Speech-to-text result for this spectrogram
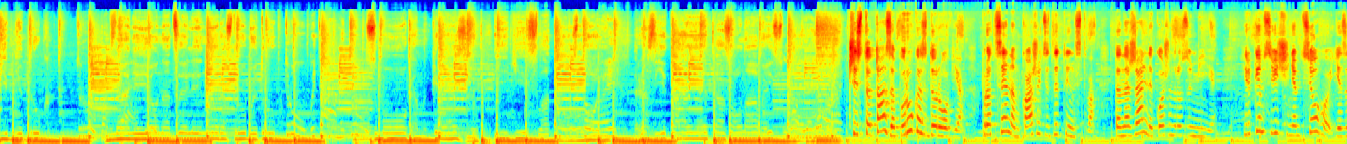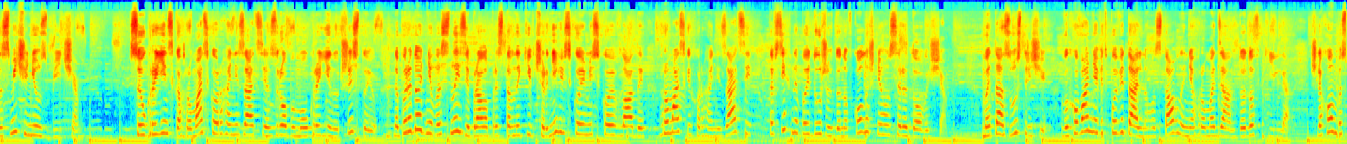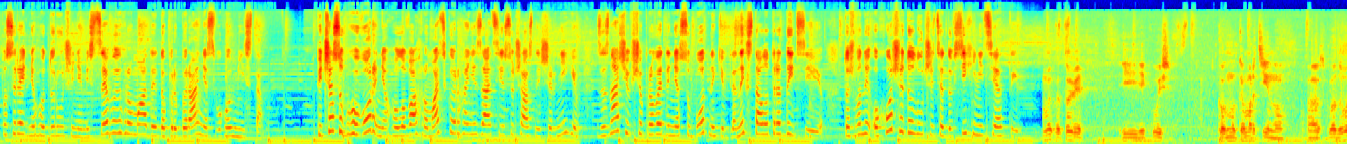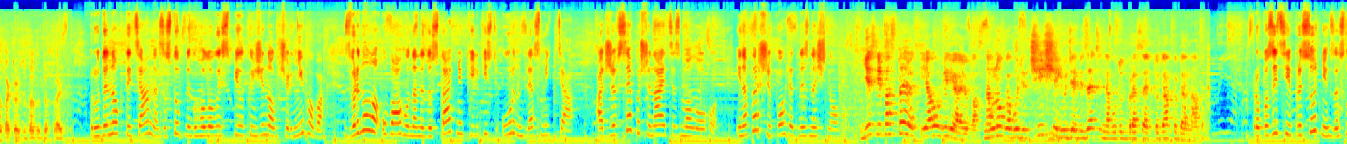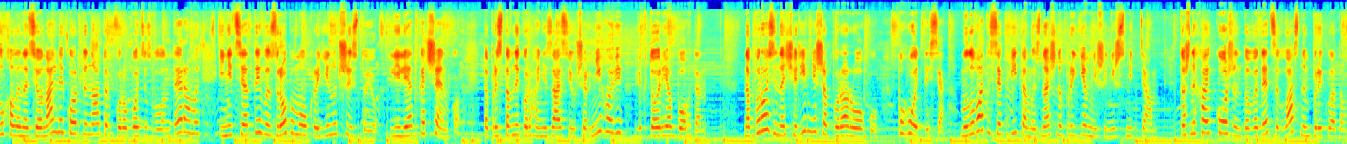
гибнет, гибнет друг. Труп На нее нацелены раструбы труб. Трубы там и тут. Смогом, грязью и кислотой. Стой. Разъедает озоновый слой. Чистота запорука здоров'я. Про це нам кажуть з дитинства. Та, на жаль, не кожен розуміє. Гірким свідченням цього є засмічені узбіччя. Всеукраїнська громадська організація Зробимо Україну чистою напередодні весни зібрала представників Чернігівської міської влади, громадських організацій та всіх небайдужих до навколишнього середовища. Мета зустрічі виховання відповідального ставлення громадян до довкілля шляхом безпосереднього доручення місцевої громади до прибирання свого міста. Під час обговорення голова громадської організації Сучасний Чернігів зазначив, що проведення суботників для них стало традицією, тож вони охоче долучаться до всіх ініціатив. Ми готові і якусь ком- комерційну е, складову також додати до проекту. Руденок Тетяна, заступник голови спілки жінок Чернігова, звернула увагу на недостатню кількість урн для сміття, адже все починається з малого і на перший погляд незначного. Если поставят, я уверяю вас, намного будет чище, люди обязательно будут бросать туда, куда надо. Пропозиції присутніх заслухали національний координатор по роботі з волонтерами ініціативи Зробимо Україну чистою Лілія Ткаченко та представник організації у Чернігові Вікторія Богдан. На порозі найчарівніша пора року. Погодьтеся, милуватися квітами значно приємніше, ніж сміттям. Тож нехай кожен доведе це власним прикладом.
